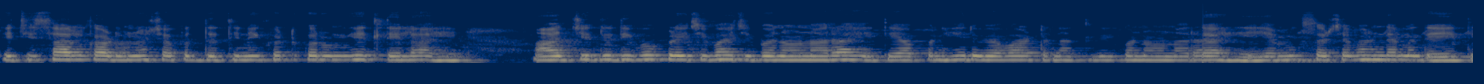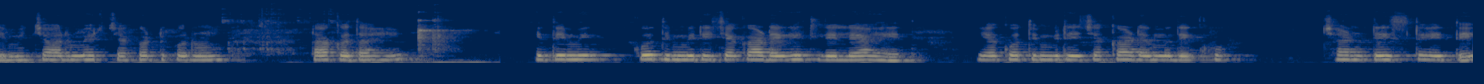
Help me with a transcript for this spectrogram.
त्याची साल काढून अशा पद्धतीने कट करून घेतलेला आहे. आज जी दुधी भोपळ्याची भाजी बनवणार आहे ते आपण हिरव्या वाटणातली बनवणार आहे. या मिक्सरच्या भांड्यामध्ये इथे मी चार मिरच्या कट करून टाकत आहे. इथे मी कोथिंबिरीच्या काड्या घेतलेल्या आहेत. या कोथिंबिरीच्या काड्यामध्ये खूप छान टेस्ट येते.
